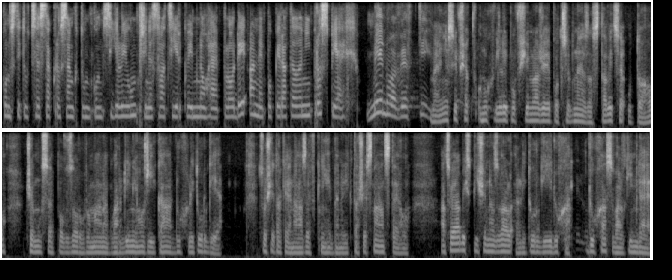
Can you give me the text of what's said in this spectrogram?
Konstituce Sacrosanctum Concilium přinesla církvi mnohé plody a nepopiratelný prospěch. Méně si však v onu chvíli povšimla, že je potřebné zastavit se u toho, čemu se po vzoru Romána Guardiniho říká duch liturgie, což je také název knihy Benedikta XVI a co já bych spíše nazval liturgií ducha. Ducha s velkým D.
